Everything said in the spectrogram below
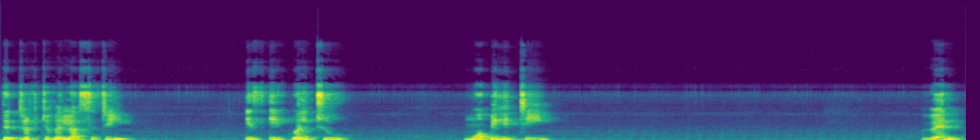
the drift velocity is equal to mobility when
